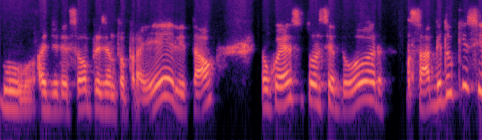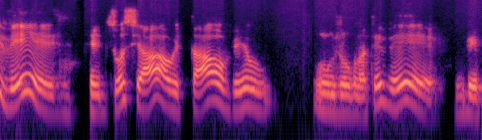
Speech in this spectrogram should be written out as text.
o, a direção apresentou para ele e tal, não conhece o torcedor, sabe do que se vê, rede social e tal, vê o, um jogo na TV, vê,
